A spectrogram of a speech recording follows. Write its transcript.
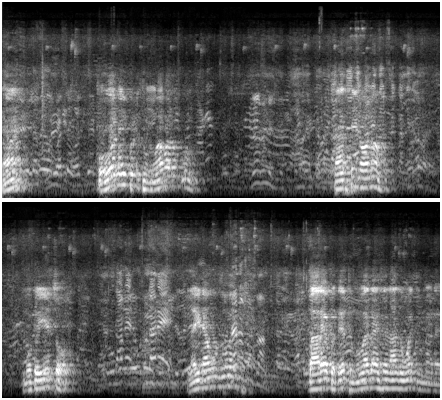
હા કોવો નહીં પણ ધૂણવા વાળો કોણ તારથી નોનો મોટો એ છો લઈને આવું છું બારે બધે ધૂણવા થાય છે ના હું જ મારે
